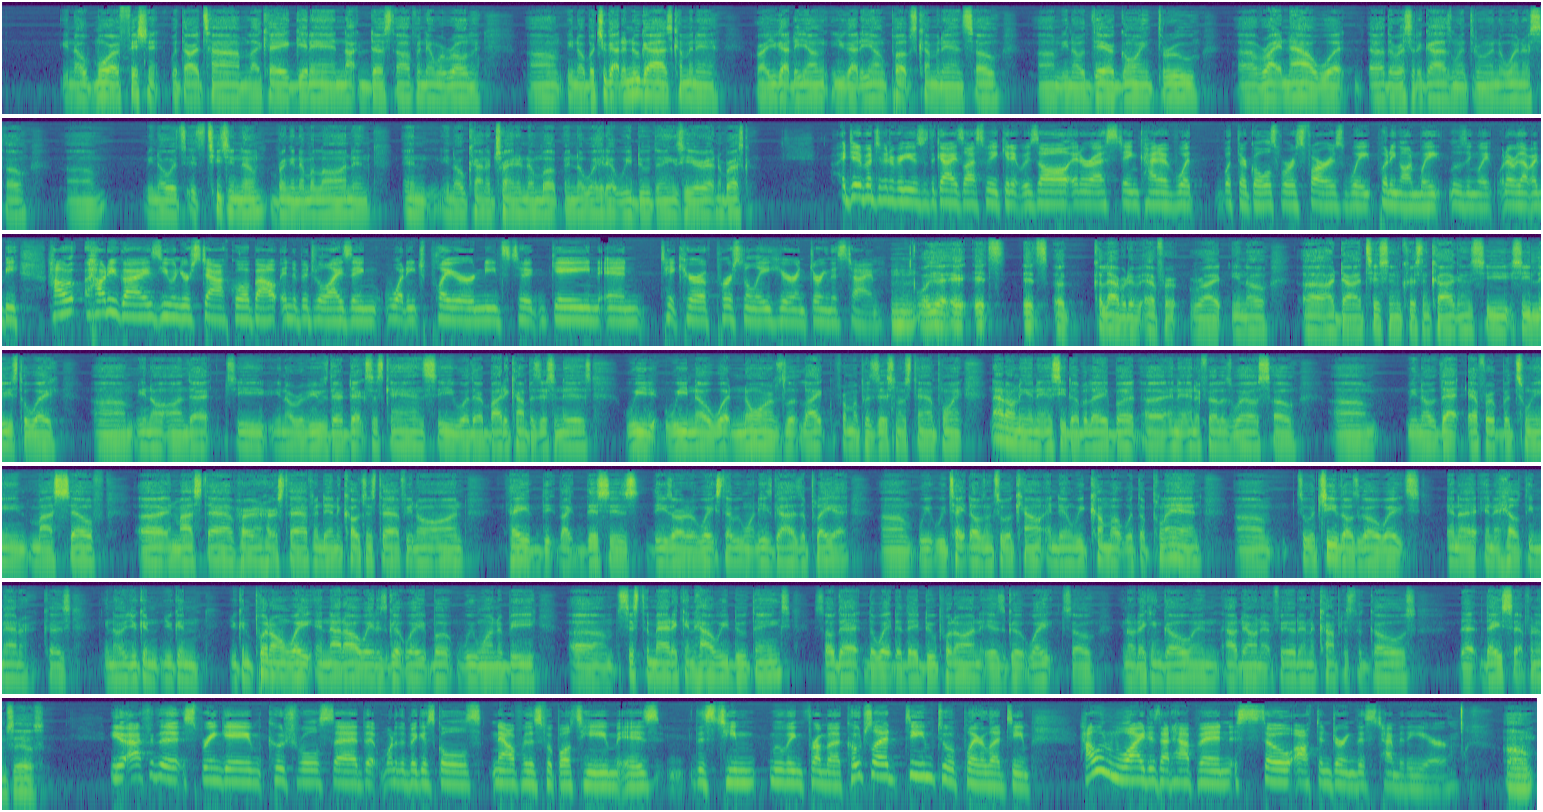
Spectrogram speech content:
you know, more efficient with our time. Like, hey, get in, knock the dust off, and then we're rolling. Um, you know, but you got the new guys coming in, right? You got the young, you got the young pups coming in. So, um, you know, they're going through uh, right now what uh, the rest of the guys went through in the winter. So, um, you know, it's it's teaching them, bringing them along, and and you know, kind of training them up in the way that we do things here at Nebraska. I did a bunch of interviews with the guys last week, and it was all interesting, kind of what, what their goals were as far as weight, putting on weight, losing weight, whatever that might be. How how do you guys, you and your staff, go about individualizing what each player needs to gain and take care of personally here and during this time? Mm-hmm. Well, yeah, it, it's it's a collaborative effort, right? You know, uh, our dietitian, Kristen Coggins, she she leads the way. Um, you know, on that, she you know reviews their DEXA scans, see where their body composition is. We we know what norms look like from a positional standpoint, not only in the NCAA but uh, in the NFL as well. So, um, you know, that effort between myself uh, and my staff, her and her staff, and then the coaching staff, you know, on hey, th- like this is these are the weights that we want these guys to play at. Um, we, we take those into account, and then we come up with a plan um, to achieve those goal weights in a in a healthy manner. Because you know you can you can you can put on weight, and not all weight is good weight, but we want to be um, systematic in how we do things, so that the weight that they do put on is good weight. So you know they can go and out there on that field and accomplish the goals that they set for themselves. You know, after the spring game, Coach Rhule said that one of the biggest goals now for this football team is this team moving from a coach-led team to a player-led team. How and why does that happen so often during this time of the year? Um,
